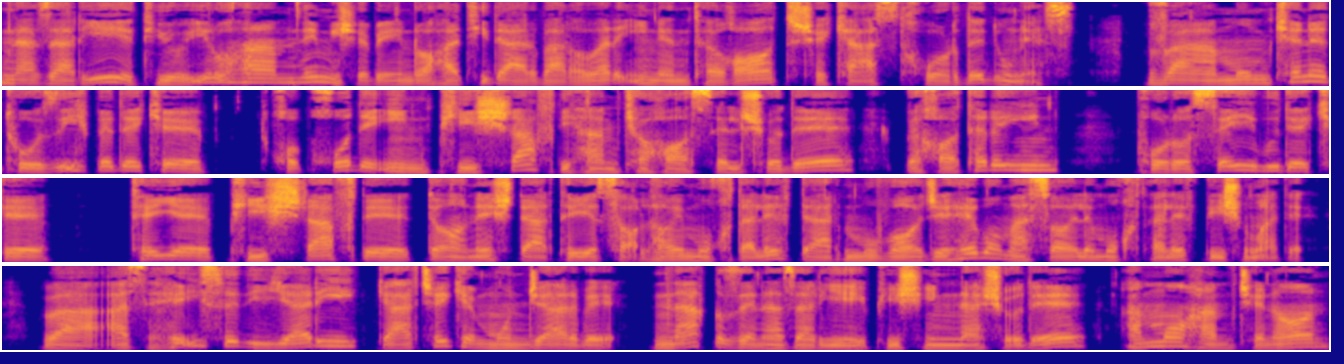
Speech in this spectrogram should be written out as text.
نظریه تیویی رو هم نمیشه به این راحتی در برابر این انتقاد شکست خورده دونست و ممکنه توضیح بده که خب خود این پیشرفتی هم که حاصل شده به خاطر این پروسه ای بوده که طی پیشرفت دانش در طی سالهای مختلف در مواجهه با مسائل مختلف پیش اومده و از حیث دیگری گرچه که منجر به نقض نظریه پیشین نشده اما همچنان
